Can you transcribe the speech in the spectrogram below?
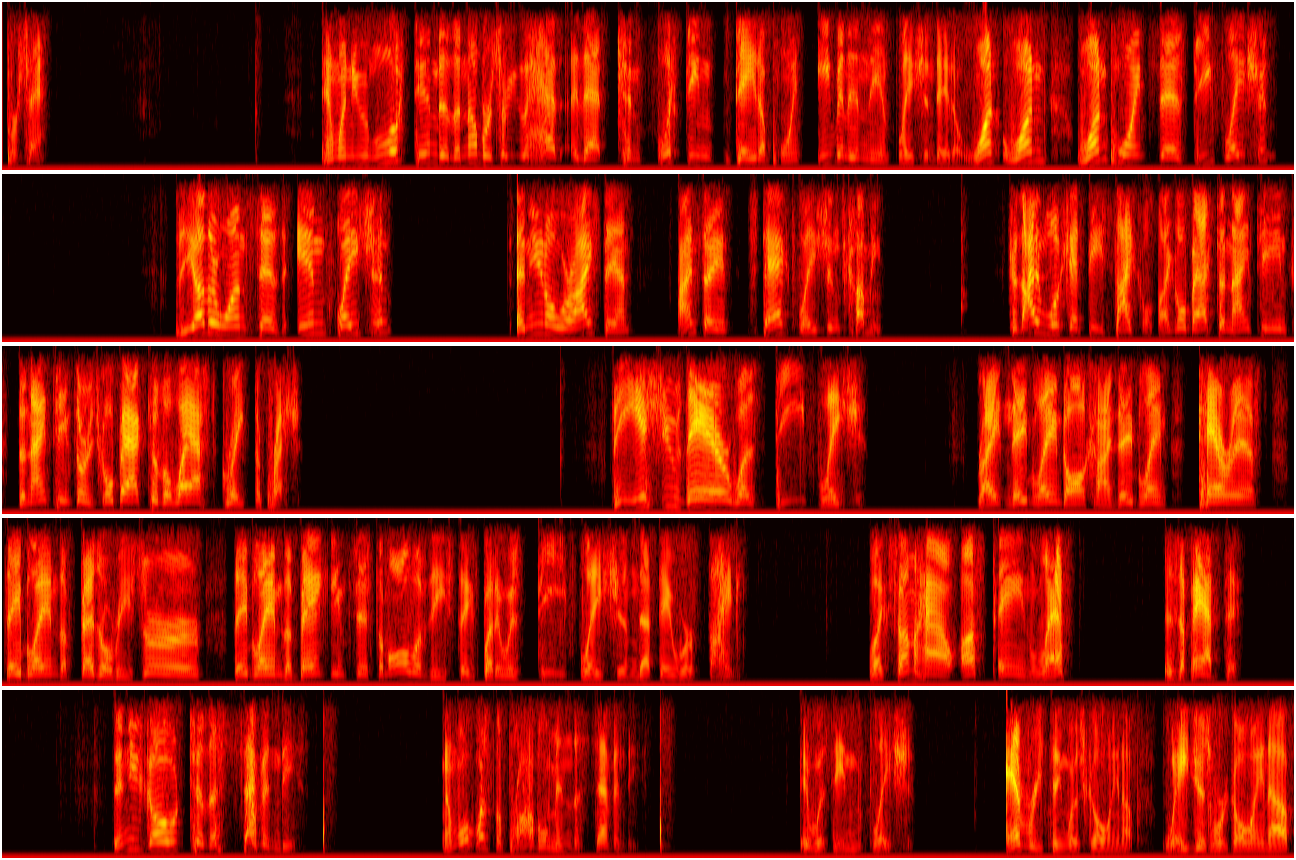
And when you looked into the numbers, so you had that conflicting data point, even in the inflation data. One, one, one point says deflation, the other one says inflation. And you know where I stand. I'm saying stagflation's coming. Because I look at these cycles. I go back to 19, the 1930s, go back to the last Great Depression. The issue there was deflation, right? And they blamed all kinds. They blamed tariffs. They blamed the Federal Reserve. They blamed the banking system, all of these things. But it was deflation that they were fighting. Like somehow us paying less is a bad thing. Then you go to the 70s. And what was the problem in the 70s? It was inflation. Everything was going up. Wages were going up.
